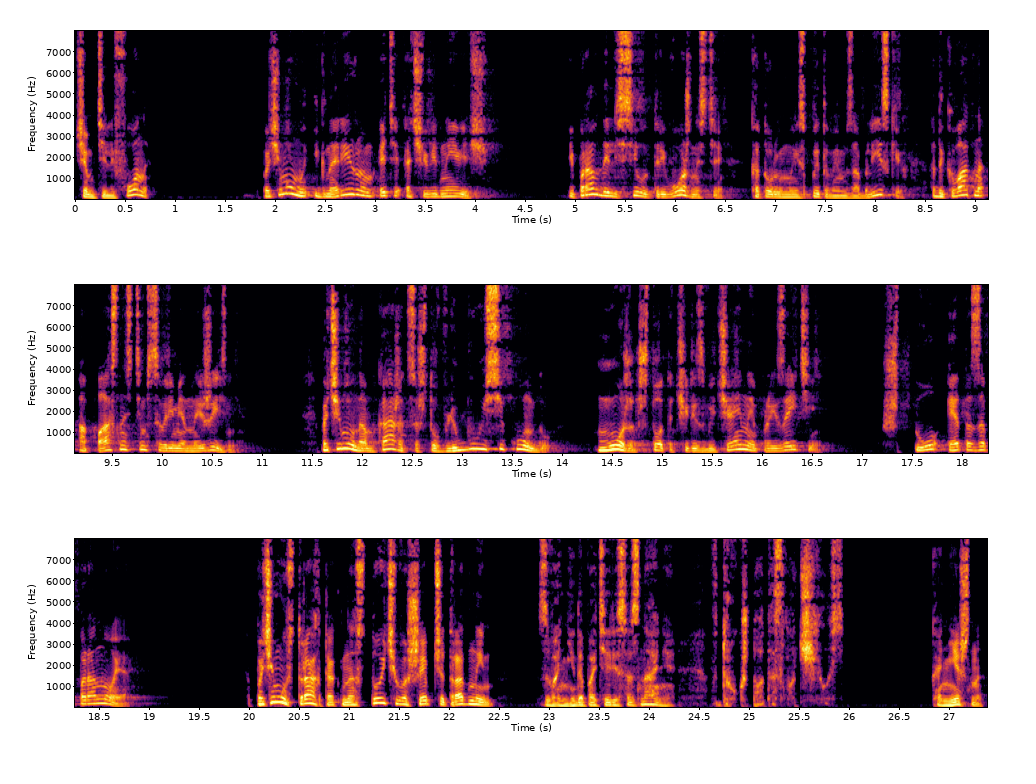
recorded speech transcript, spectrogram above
чем телефоны. Почему мы игнорируем эти очевидные вещи? И правда ли сила тревожности, которую мы испытываем за близких, адекватна опасностям современной жизни? Почему нам кажется, что в любую секунду может что-то чрезвычайное произойти? Что это за паранойя? Почему страх так настойчиво шепчет родным «Звони до потери сознания, вдруг что-то случилось?» Конечно,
